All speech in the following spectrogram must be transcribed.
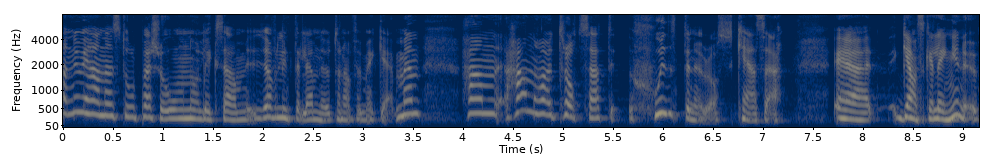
han, nu är han en stor person och liksom, jag vill inte lämna ut honom för mycket. Men han, han har trotsat skiten ur oss kan jag säga. Eh, ganska länge nu.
